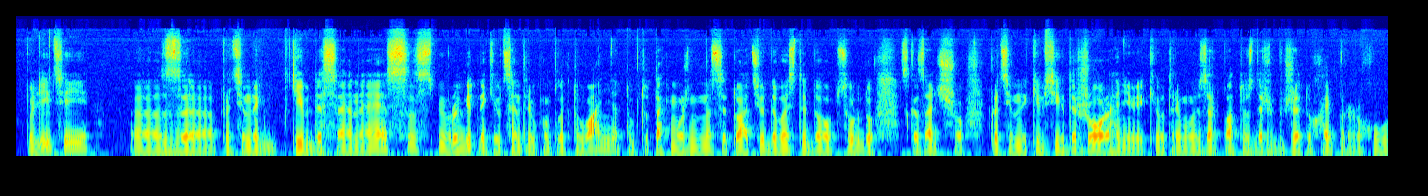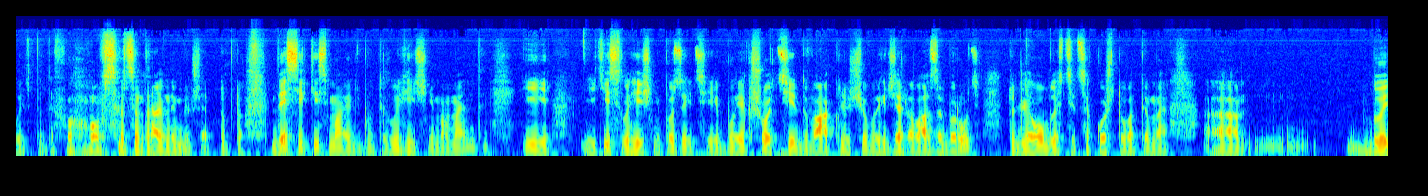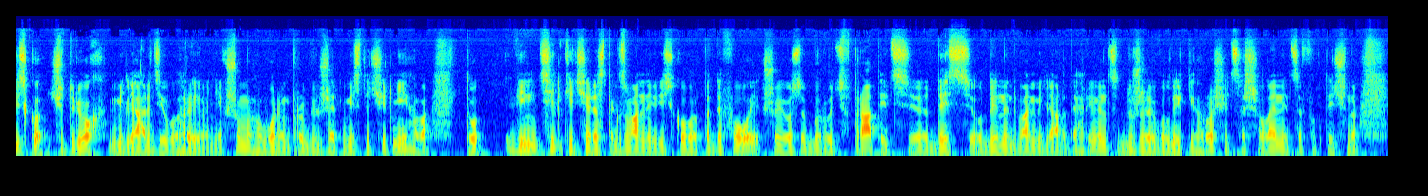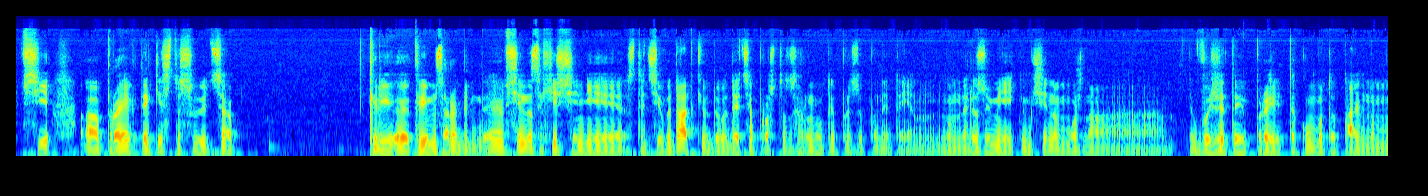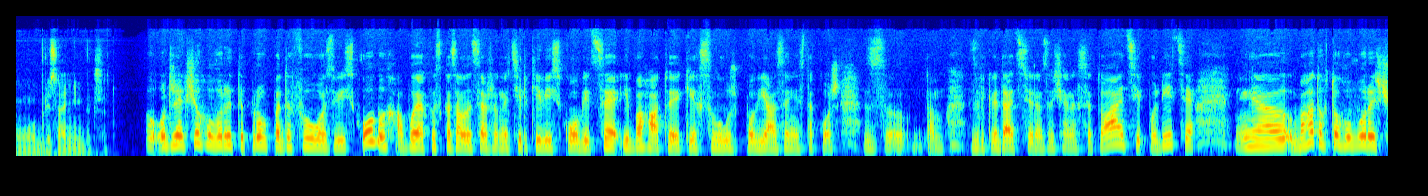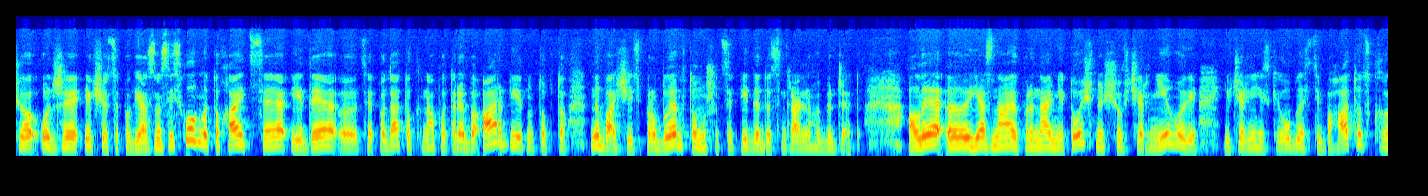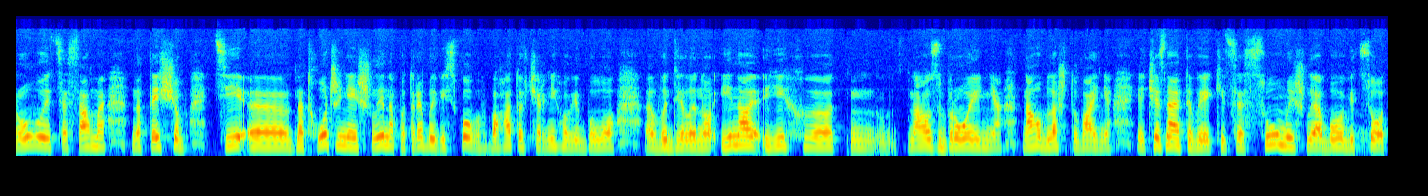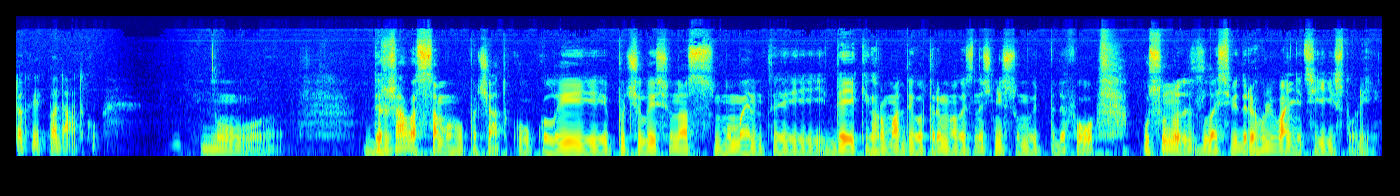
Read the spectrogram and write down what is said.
поліції. Е, З працівників ДСНС, співробітників центрів комплектування, тобто так можна на ситуацію довести до абсурду, сказати, що працівники всіх держорганів, які отримують зарплату з держбюджету, хай перераховують ПДФО все в центральний бюджет. Тобто десь якісь мають бути логічні моменти і якісь логічні позиції. Бо якщо ці два ключових джерела заберуть, то для області це коштуватиме. е, Близько 4 мільярдів гривень. Якщо ми говоримо про бюджет міста Чернігова, то він тільки через так зване військове ПДФО, якщо його заберуть, втратить е, десь 1,2 мільярда гривень. Це дуже великі гроші, це шалені, це фактично всі е, проекти, які стосуються. е, Крім заробіт, всі незахищені статті видатків доведеться просто згорнути, призупинити. Я ну не розумію, яким чином можна вижити при такому тотальному обрізанні бюджету. Отже, якщо говорити про ПДФО з військових, або як ви сказали, це вже не тільки військові, це і багато яких служб пов'язані також з там з ліквідацією надзвичайних ситуацій, поліція. Е, Багато хто говорить, що отже, якщо це пов'язано з військовими, то хай це йде е, цей податок на потреби армії. Ну тобто не бачить проблем в тому, що це піде до центрального бюджету. Але е, я знаю принаймні точно, що в Чернігові і в Чернігівській області багато скеровується саме на те, щоб ці е, надходження йшли на потреби військових. Багато в Чернігові було е, виділено і на їх е, на озброєння, на облаштування. Е, Чи знаєте ви, які це суми йшли або відсоток від податку? Ну, держава з самого початку, коли почались у нас моменти, і деякі громади отримали значні суми від ПДФО, усунулась від регулювання цієї історії.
